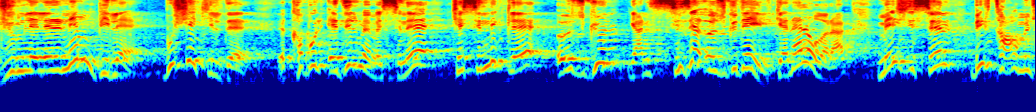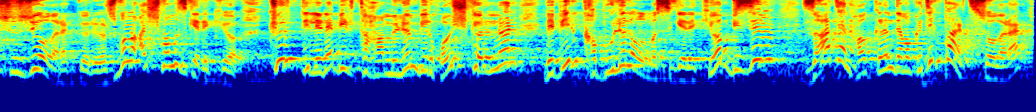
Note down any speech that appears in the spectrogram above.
cümlelerinin bile bu şekilde kabul edilmemesini kesinlikle özgün yani size özgü değil genel olarak meclisin bir tahammülsüzlüğü olarak görüyoruz. Bunu aşmamız gerekiyor. Kürt diline bir tahammülün, bir hoşgörünün ve bir kabulün olması gerekiyor. Bizim zaten Halkların Demokratik Partisi olarak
